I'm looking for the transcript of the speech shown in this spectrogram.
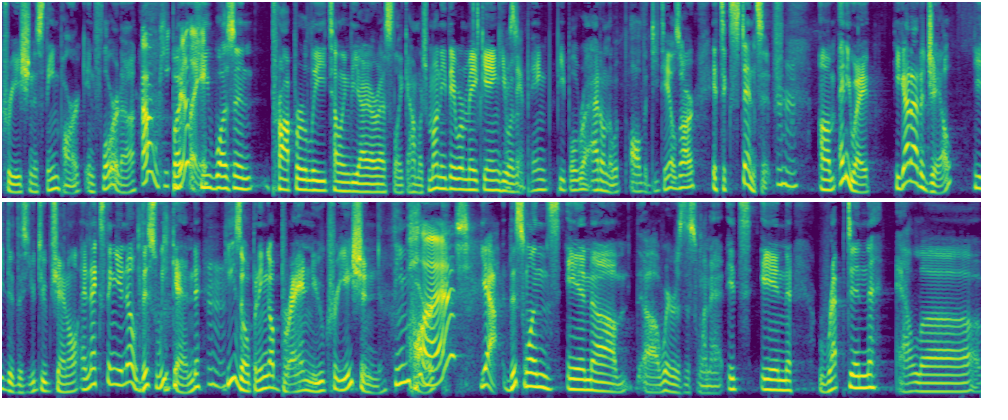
creationist theme park in Florida. Oh, he- but really? he wasn't properly telling the IRS like how much money they were making. He wasn't see. paying people. right. I don't know what all the details are. It's extensive. Mm-hmm. Um, anyway, he got out of jail. He did this YouTube channel, and next thing you know, this weekend Mm-hmm. he's opening a brand new creation theme park. What? Yeah, this one's in um uh where is this one at? It's in Repton, Alabama.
